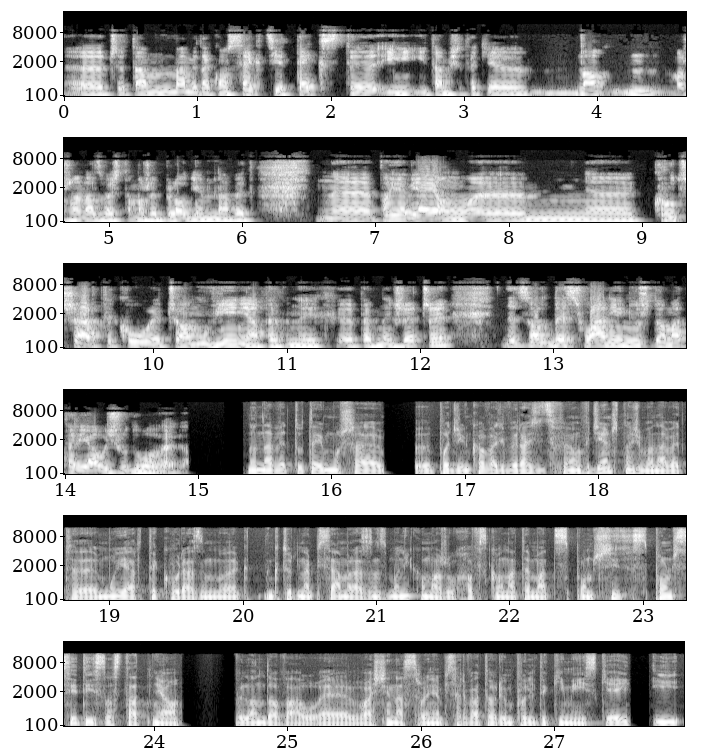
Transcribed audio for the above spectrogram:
e, czy tam mamy taką sekcję teksty i, i tam się takie, no można nazwać to może blogiem nawet, pojawiają krótsze artykuły czy omówienia pewnych, pewnych rzeczy z odesłaniem już do materiału źródłowego. No nawet tutaj muszę podziękować, wyrazić swoją wdzięczność, bo nawet e, mój artykuł, razem, e, który napisałem razem z Moniką Marzuchowską na temat Sponge, Sponge Cities ostatnio wylądował właśnie na stronie Obserwatorium Polityki Miejskiej. I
